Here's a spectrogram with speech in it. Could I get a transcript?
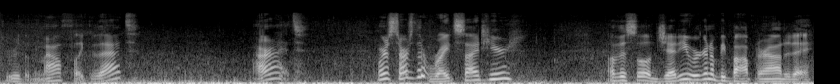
Through the mouth like that. All right. We're gonna start to the right side here of this little jetty. We're gonna be bopping around today.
